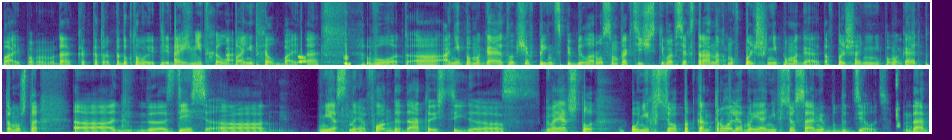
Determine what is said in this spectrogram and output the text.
buy, по-моему, да, который продуктовые передачи. I need help а, buy. I need help buy, да. Вот. А, они помогают вообще, в принципе, белорусам практически во всех странах, но в Польше не помогают. А в Польше они не помогают, потому что а, здесь местные фонды, да, то есть говорят, что у них все под контролем, и они все сами будут делать, да.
